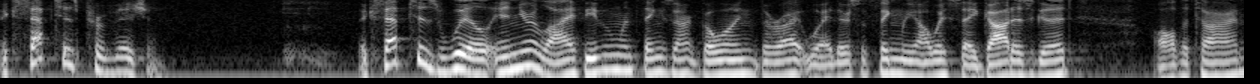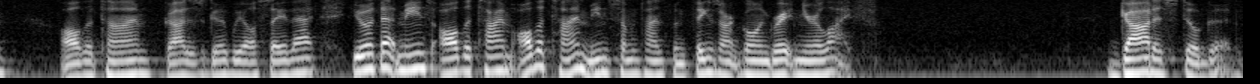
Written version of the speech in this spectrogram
accept His provision, Accept His will in your life, even when things aren't going the right way. There's this thing we always say God is good all the time. All the time. God is good. We all say that. You know what that means? All the time. All the time means sometimes when things aren't going great in your life. God is still good.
